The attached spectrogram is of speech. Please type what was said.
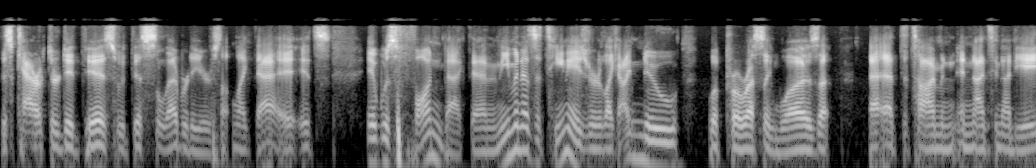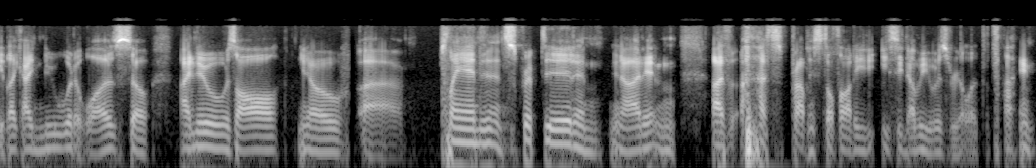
this character did this with this celebrity or something like that. It, it's it was fun back then. And even as a teenager, like I knew what pro wrestling was at, at the time in, in 1998. Like I knew what it was, so I knew it was all you know uh, planned and scripted. And you know, I didn't. I've, I probably still thought ECW was real at the time,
